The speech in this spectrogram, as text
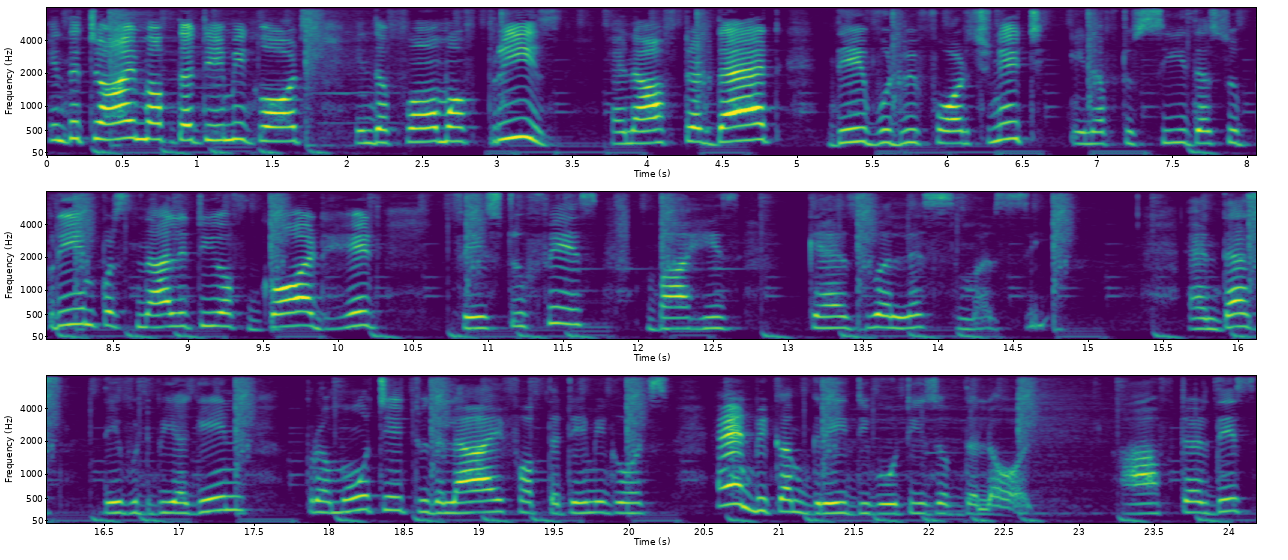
in the time of the demigods in the form of trees, and after that they would be fortunate enough to see the Supreme Personality of Godhead face to face by His casualless mercy. And thus they would be again promoted to the life of the demigods and become great devotees of the Lord. After this,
